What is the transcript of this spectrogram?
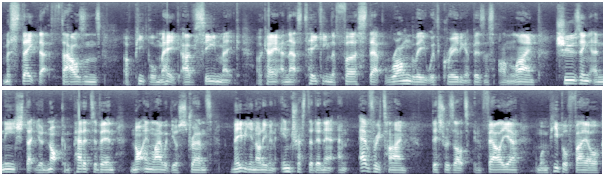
mistake that thousands of people make, I've seen make, okay? And that's taking the first step wrongly with creating a business online, choosing a niche that you're not competitive in, not in line with your strengths, maybe you're not even interested in it, and every time this results in failure. And when people fail,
